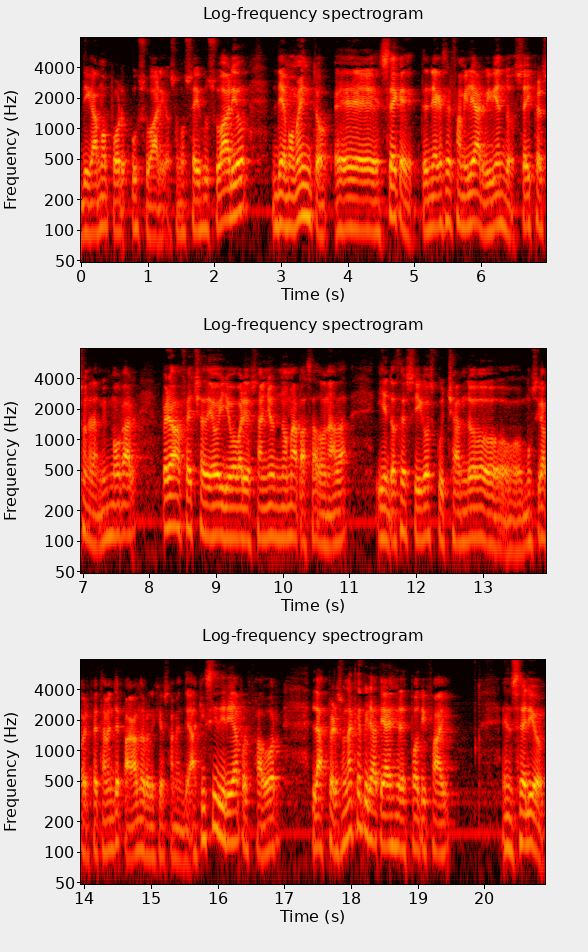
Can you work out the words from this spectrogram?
digamos, por usuario. Somos seis usuarios. De momento, eh, sé que tendría que ser familiar viviendo seis personas en el mismo hogar, pero a fecha de hoy llevo varios años, no me ha pasado nada y entonces sigo escuchando música perfectamente, pagando religiosamente. Aquí sí diría, por favor, las personas que pirateáis el Spotify, en serio,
